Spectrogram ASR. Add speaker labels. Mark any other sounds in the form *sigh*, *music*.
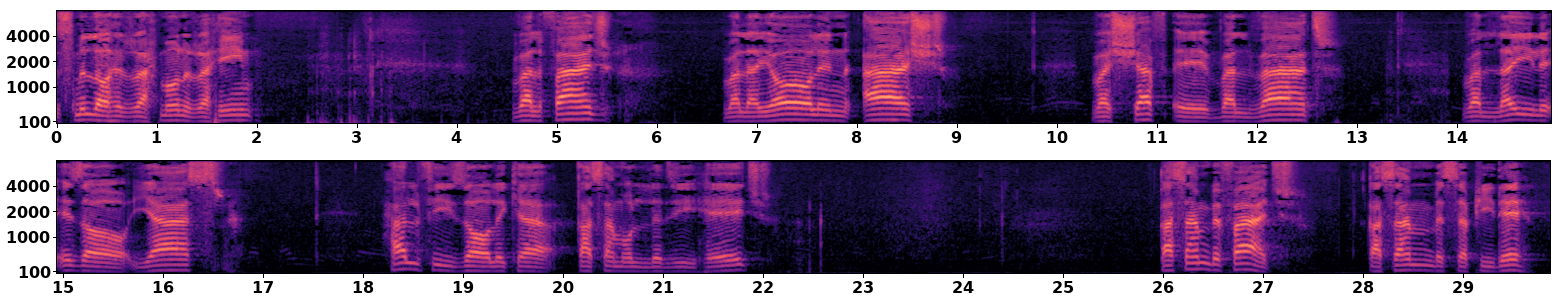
Speaker 1: بسم الله الرحمن الرحیم. والفجر و لیال عشر و شفع و الوتر و لیل اذا یسر. هل فی ذالک قسم الذی هجر؟ قسم به فجر قسم به سپیده.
